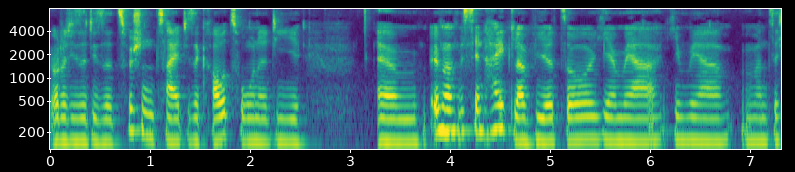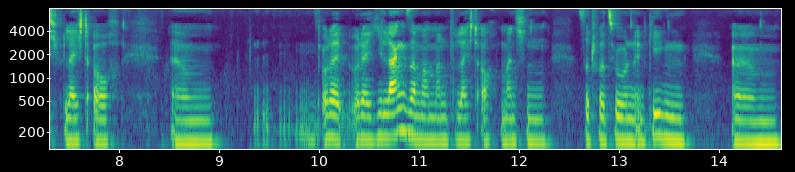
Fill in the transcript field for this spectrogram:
oder diese, diese Zwischenzeit, diese Grauzone, die ähm, immer ein bisschen heikler wird, so je mehr, je mehr man sich vielleicht auch ähm, oder, oder je langsamer man vielleicht auch manchen Situationen entgegen ähm,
